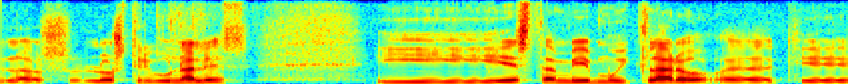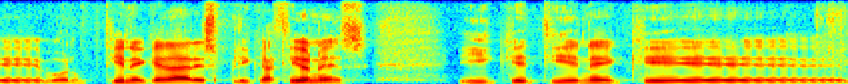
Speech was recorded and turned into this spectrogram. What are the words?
los tribunales, y es también muy claro eh, que tiene que dar explicaciones y que tiene que,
